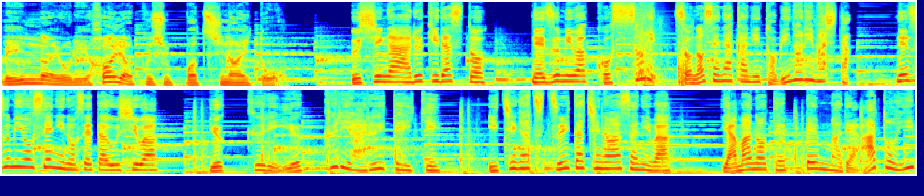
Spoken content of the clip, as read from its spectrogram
みんなより早く出発しないと。牛が歩き出すとネズミはこっそりその背中に飛び乗りました。ネズミを背に乗せた牛はゆっくりゆっくり歩いていき1月1日の朝には山のてっぺんまであと一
